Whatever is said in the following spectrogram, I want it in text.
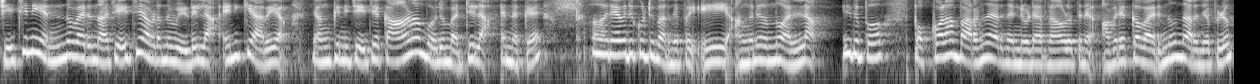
ചേച്ചി നീ എന്ന് വരുന്ന? ചേച്ചി അവിടെ നിന്ന് വിടില്ല. എനിക്കറിയാം. ഞങ്ങൾക്ക് ഇനി ചേച്ചിയെ കാണാൻ പോലും പറ്റില്ല എന്നൊക്കെ രേവതിക്കുട്ടി പറഞ്ഞപ്പോൾ ഏയ് അങ്ങനെയൊന്നും അല്ല. ഇതിപ്പോൾ പൊക്കോളാൻ പറഞ്ഞതായിരുന്നു എന്നോട് എറണാകുളത്തിന്. അവരൊക്കെ വരുന്നു എന്നറിഞ്ഞപ്പോഴും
